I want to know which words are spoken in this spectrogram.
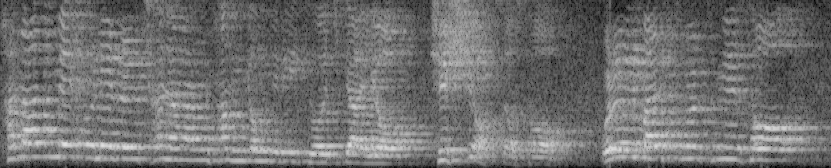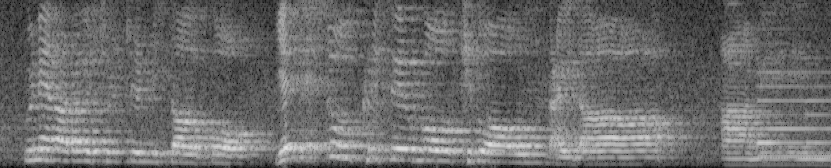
하나님의 은혜를 찬양하는 환경들이 되어지게 하여 주시옵소서 오늘 말씀을 통해서 은혜 나라 주실 줄 믿사옵고 예수 그리스도의 이름으로 기도하옵나이다. 아멘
